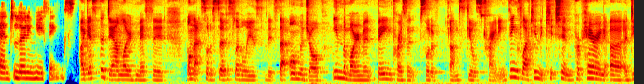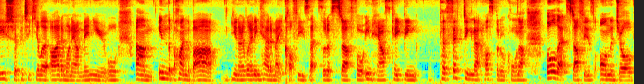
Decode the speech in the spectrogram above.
and learning new things. I guess the download method on that sort of surface level is it's that on the job, in the moment, being present sort of um, skills training. Things like in the kitchen, preparing a, a dish, a particular item on our menu, or um, in the behind the bar, you know, learning how to make coffees, that sort of stuff, or in housekeeping, perfecting that hospital corner all that stuff is on the job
